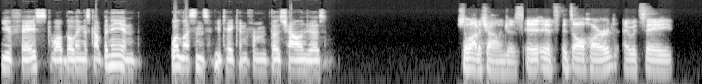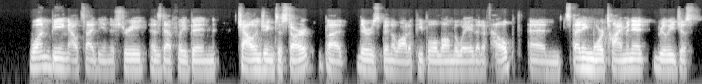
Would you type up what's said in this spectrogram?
you've faced while building this company and what lessons have you taken from those challenges? There's a lot of challenges. It, it's it's all hard. I would say one being outside the industry has definitely been challenging to start, but there's been a lot of people along the way that have helped and spending more time in it really just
